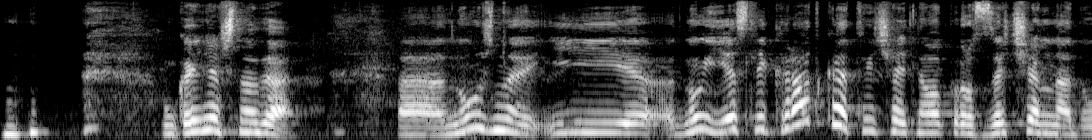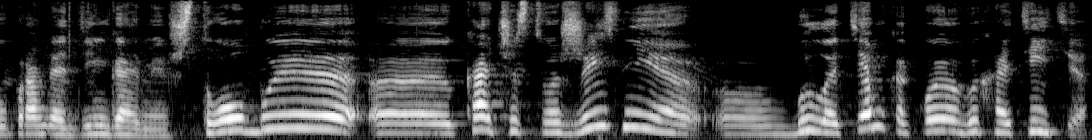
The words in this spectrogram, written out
Ну, конечно, да. А, нужно. И, ну, если кратко отвечать на вопрос, зачем надо управлять деньгами, чтобы э, качество жизни э, было тем, какое вы хотите.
